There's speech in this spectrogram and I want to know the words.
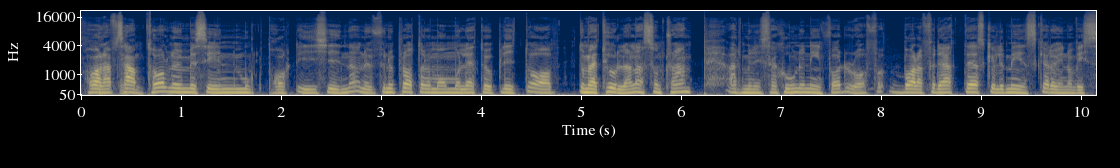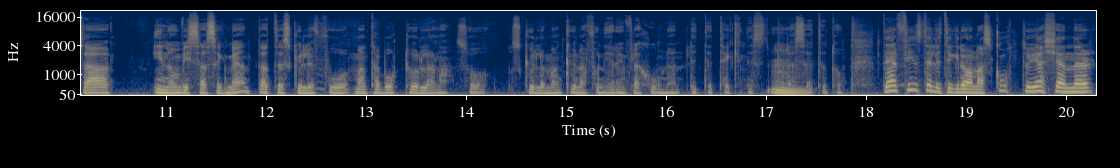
har haft samtal nu med sin motpart i Kina nu. För nu pratar de om att lätta upp lite av de här tullarna som Trump-administrationen införde då. För, bara för det att det skulle minska då inom vissa, inom vissa segment. Att det skulle få, man tar bort tullarna så skulle man kunna få ner inflationen lite tekniskt på mm. det sättet. Då. Där finns det lite gröna skott och jag känner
